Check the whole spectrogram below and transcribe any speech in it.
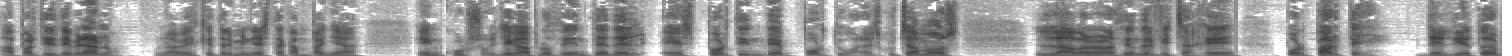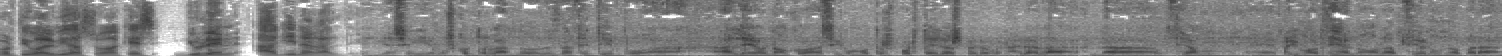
a partir de verano, una vez que termine esta campaña en curso. Llega procedente del Sporting de Portugal. Escuchamos la valoración del fichaje por parte del director deportivo del Vidasoa, que es Julen Aguinagalde. Ya seguíamos controlando desde hace tiempo a, Leo, ¿no? así como otros porteros, pero bueno, era la, la opción eh, primordial, ¿no? la opción uno para,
